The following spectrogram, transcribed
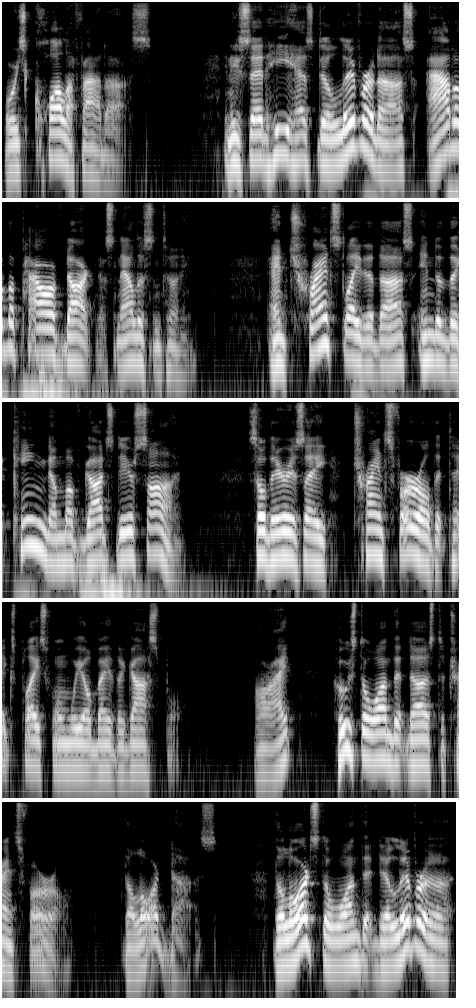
or he's qualified us. And he said, He has delivered us out of the power of darkness. Now listen to him. And translated us into the kingdom of God's dear Son. So there is a transferal that takes place when we obey the gospel. All right? Who's the one that does the transferal? The Lord does. The Lord's the one that deliver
